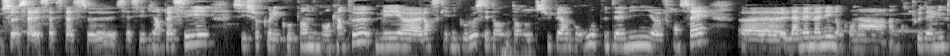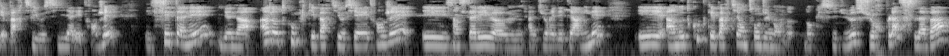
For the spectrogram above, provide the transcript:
ça, ça, ça, se passe, ça s'est bien passé. C'est sûr que les copains nous manquent un peu, mais euh, alors ce qui est rigolo, c'est dans, dans, notre super groupe d'amis euh, français. Euh, la même année, donc on a un couple d'amis qui est parti aussi à l'étranger. Et cette année, il y en a un autre couple qui est parti aussi à l'étranger et s'installer à durée déterminée, et un autre couple qui est parti en tour du monde. Donc si tu veux, sur place, là-bas,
